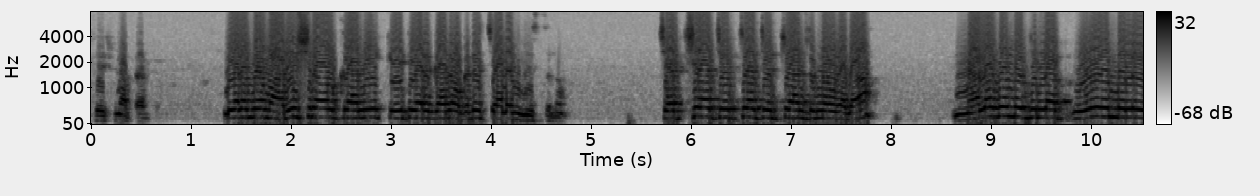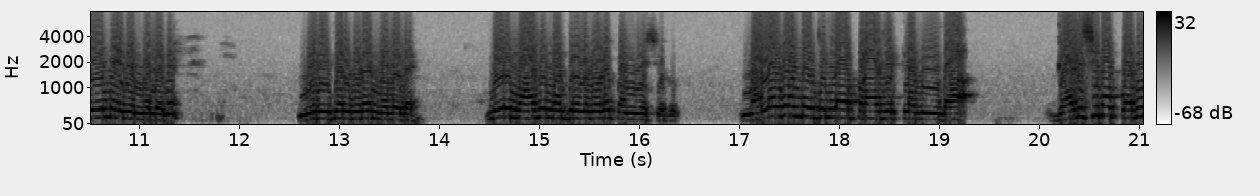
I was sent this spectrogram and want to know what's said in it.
చేసి మాట్లాడతాం ఇవాళ మేము హరీష్ రావు కానీ కేటీఆర్ కానీ ఒకటే ఛాలెంజ్ ఇస్తున్నాం చర్చ చర్చ చర్చ అంటున్నావు కదా నల్గొండ జిల్లా నువ్వు ఎమ్మెల్యే నేను ఎమ్మెల్యేనే? మీరు ఇద్దరు కూడా ఎమ్మెల్యేలే. మీరు మాజీ మంత్రులు కూడా పనిచేసారు నల్గొండ జిల్లా ప్రాజెక్టుల మీద గడిచిన పది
